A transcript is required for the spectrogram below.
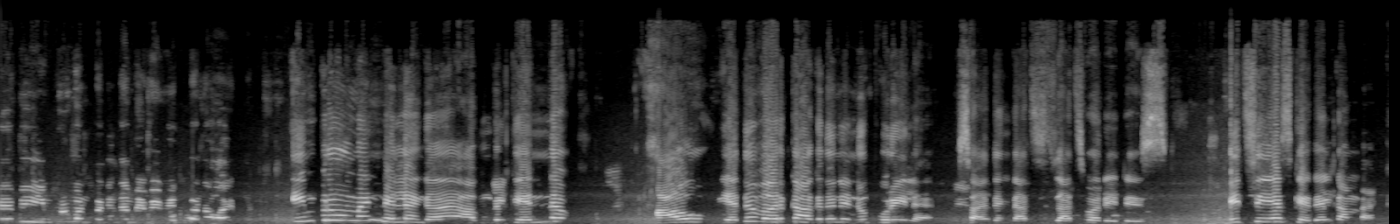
மேபி இம்ப்ரூவ்மெண்ட் பண்ணிருந்தா மேபி வின் பண்ண வாய்ப்பு. இம்ப்ரூவ்மெண்ட் இல்லைங்க. அவங்களுக்கு என்ன ஹவு எது ஒர்க் ஆகுதுன்னு இன்னும் புரியல. So I think that's that's what it is it's CSK they'll come back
